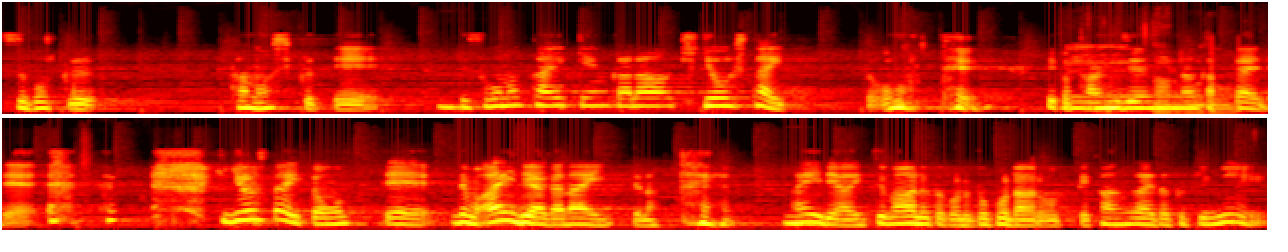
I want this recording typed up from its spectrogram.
すごく楽しくてでその体験から起業したいと思って結構単純な考えで、起業したいと思ってでもアイデアがないってなって、アイデア一番あるところどこだろうって考えた時に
